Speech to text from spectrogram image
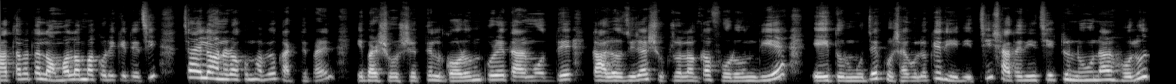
পাতলা পাতলা লম্বা লম্বা করে কেটেছি। চাইলে অন্যরকম ভাবেও কাটতে পারেন। এবার সর্ষের তেল গরম করে তার মধ্যে কালো জিরা, শুকনো লঙ্কা ফোড়ন দিয়ে এই তরমুজের খোসাগুলোকে দিয়ে দিচ্ছি। সাথে দিয়েছি একটু নুন আর হলুদ।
